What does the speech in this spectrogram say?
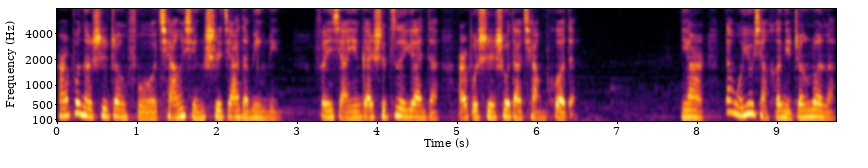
而不能是政府强行施加的命令。分享应该是自愿的，而不是受到强迫的。尼尔，但我又想和你争论了。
